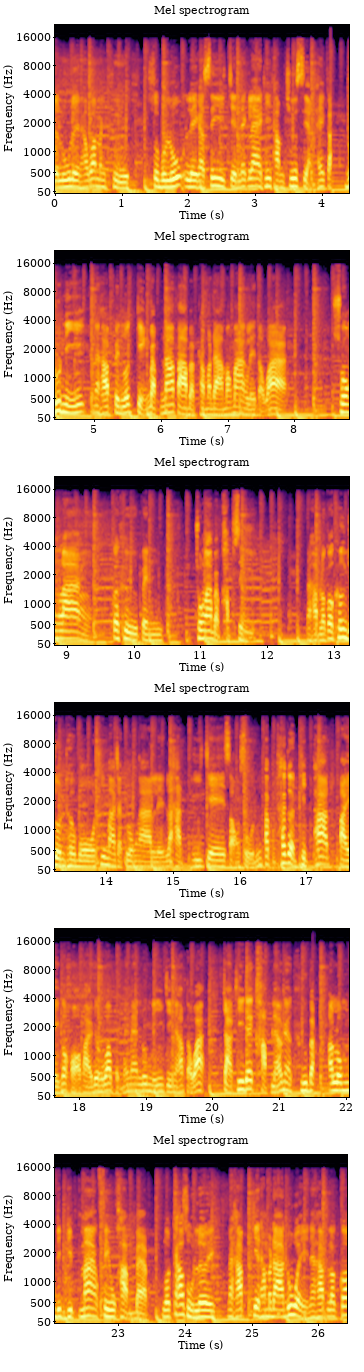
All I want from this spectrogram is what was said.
จะรู้เลยนะว่ามันคือ Subaru Legacy เจนแรก ๆ ที่ทำชื่อเสียงให้กับรุ่นนี้นะครับเป็นรถเก๋งแบบหน้าตาแบบธรรมดามากๆเลย แต่ว่าช่วงล่างก็คือเป็นช่วงล่างแบบขับ4 นะครับแล้วก็เครื่องยนต์เทอร์โบที่มาจากโรงงานเลยรหัส EJ 2 0ครับถ้าเกิดผิดพลาดไปก็ขออภัยด้วยเพราะว่าผมไม่แม่นรุ่นนี้จริงๆนะครับแต่ว่าจากที่ได้ขับแล้วเนี่ยคือแบบอารมณ์ดิบๆ มากฟิลขับแบบรถ 90 เลยนะครับเกียร์ธรรมดาด้วยนะครับแล้วก็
